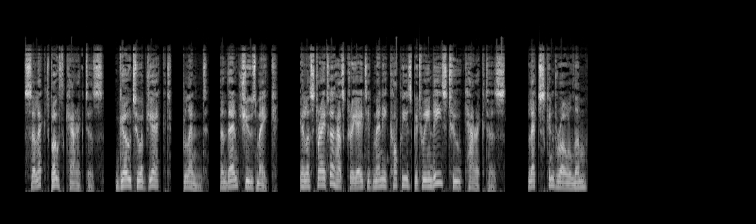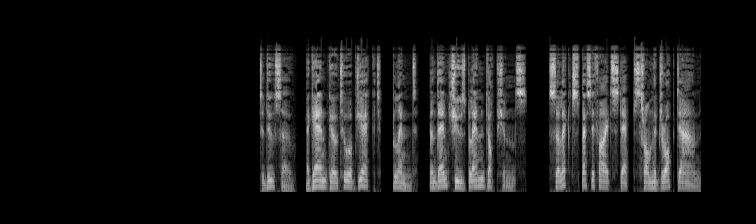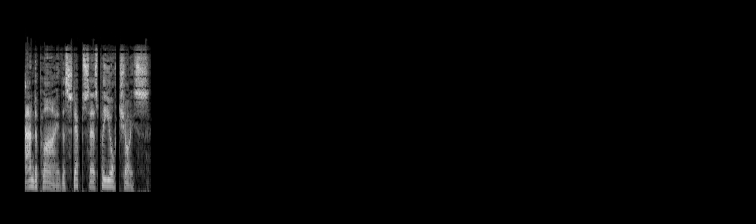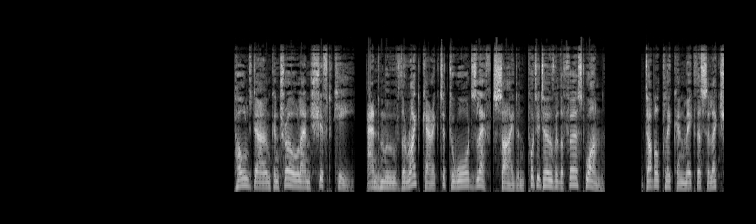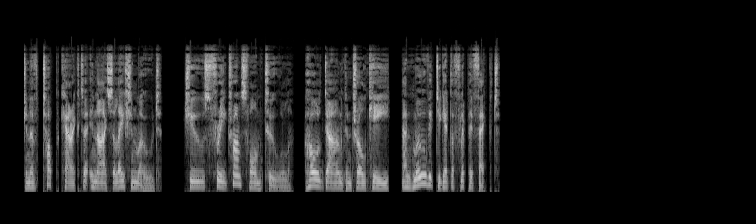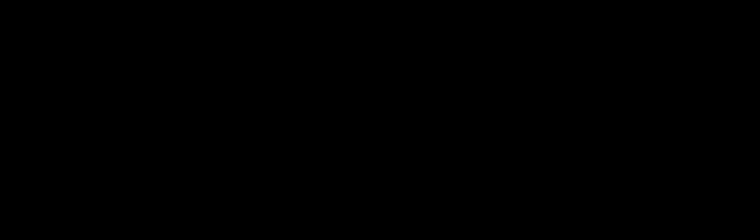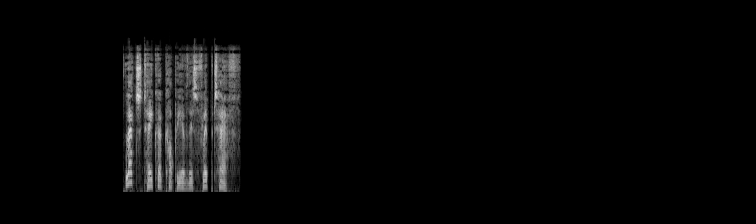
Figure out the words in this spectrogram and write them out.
Select both characters, go to Object, Blend, and then choose Make. Illustrator has created many copies between these two characters. Let's control them. To do so, again go to Object, Blend, and then choose Blend Options. Select specified steps from the drop-down, and apply the steps as per your choice. Hold down Ctrl and Shift key, and move the right character towards left side and put it over the first one. Double-click and make the selection of top character in isolation mode. Choose Free Transform tool, hold down Ctrl key, and move it to get the flip effect. Let's take a copy of this flipped F.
